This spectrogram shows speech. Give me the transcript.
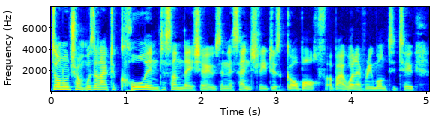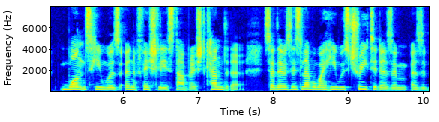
Donald Trump was allowed to call in to Sunday shows and essentially just gob off about whatever he wanted to once he was an officially established candidate. So there was this level where he was treated as a as a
